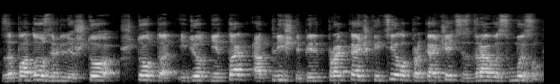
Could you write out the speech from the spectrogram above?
заподозрили, что что-то идет не так, отлично. Перед прокачкой тела прокачайте здравый смысл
